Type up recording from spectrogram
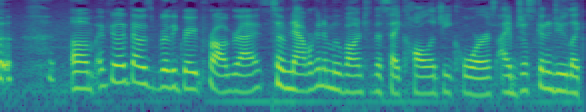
um, I feel like that was really great progress. So now we're gonna move on to the psychology course. I'm just gonna do like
